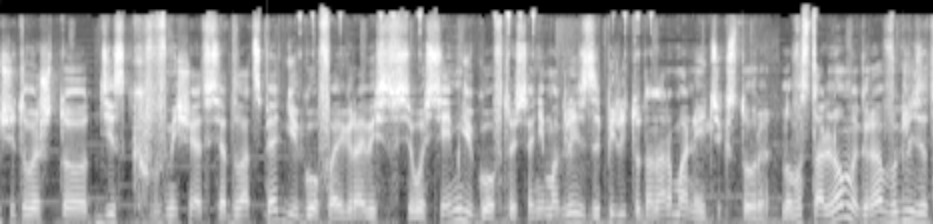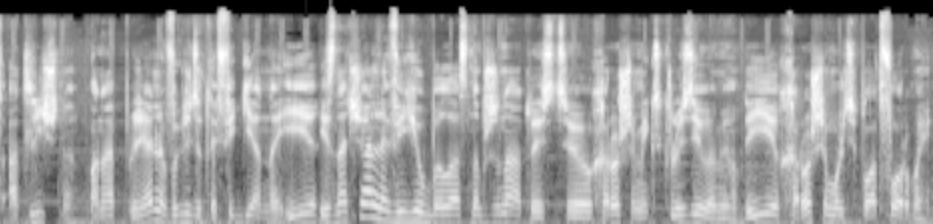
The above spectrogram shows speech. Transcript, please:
учитывая, что диск вмещает все 25 гигов, а игра весит всего 7 гигов, то есть они могли запилить туда нормальные текстуры. Но в остальном игра выглядит отлично, она реально выглядит офигенно. И изначально Wii U была снабжена, то есть э, хорошими эксклюзивами и хорошей мультиплатформой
